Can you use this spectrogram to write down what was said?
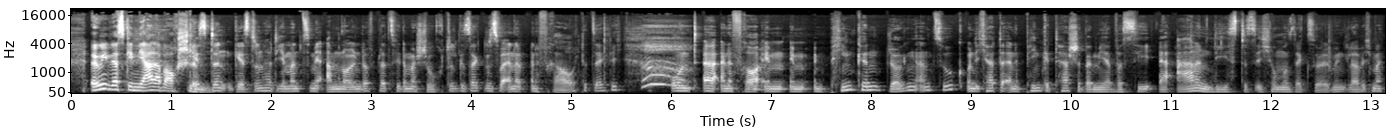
irgendwie wäre es genial, aber auch schlimm. Gestern, gestern hat jemand zu mir am Neulendorfplatz wieder mal Schuchtel gesagt. Und es war eine, eine Frau tatsächlich. Und äh, eine Frau im, im, im pinken Jogginganzug. Und ich hatte eine pinke Tasche bei mir, was sie erahnen ließ, dass ich homosexuell bin, glaube ich mal.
